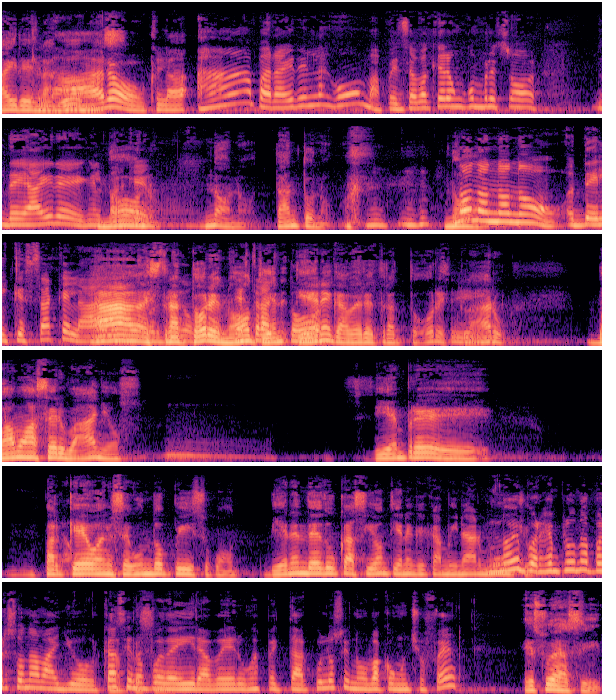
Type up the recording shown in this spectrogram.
aire en las gomas. Claro, claro. Ah, para aire en las gomas. Pensaba que era un compresor de aire en el No, parqueo. no, no, tanto no. No, no, no, no, del que saque el aire. Ah, extractores, Dios. no, tiene, Extractor. tiene que haber extractores, Sí. claro. Vamos a hacer baños. Siempre eh, parqueo en el segundo piso. Cuando vienen de educación tienen que caminar mucho. No, y por ejemplo, una persona mayor casi no puede ir a ver un espectáculo si no va con un chofer. Eso es así.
